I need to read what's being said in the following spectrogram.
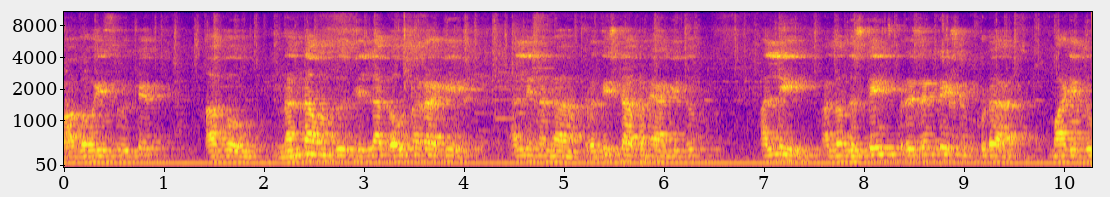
ಭಾಗವಹಿಸುವಿಕೆ ಹಾಗೂ ನನ್ನ ಒಂದು ಜಿಲ್ಲಾ ಗವರ್ನರ್ ಆಗಿ ಅಲ್ಲಿ ನನ್ನ ಪ್ರತಿಷ್ಠಾಪನೆ ಆಗಿದ್ದು, ಅಲ್ಲಿ ಅಲ್ಲೊಂದು ಸ್ಟೇಜ್ ಪ್ರೆಸೆಂಟೇಷನ್ ಕೂಡ ಮಾಡಿದ್ದು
